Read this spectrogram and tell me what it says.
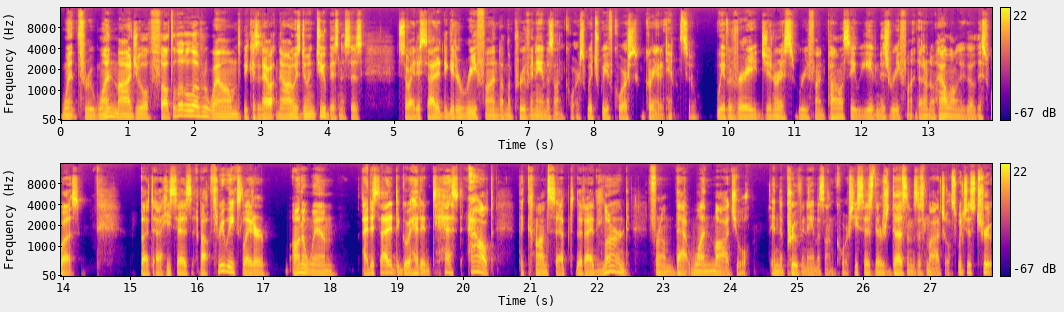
went through one module, felt a little overwhelmed because now, now I was doing two businesses. So I decided to get a refund on the Proven Amazon course, which we, of course, granted him. So we have a very generous refund policy. We gave him his refund. I don't know how long ago this was. But uh, he says, about three weeks later, on a whim, I decided to go ahead and test out the concept that I'd learned from that one module in the proven Amazon course. He says there's dozens of modules, which is true.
